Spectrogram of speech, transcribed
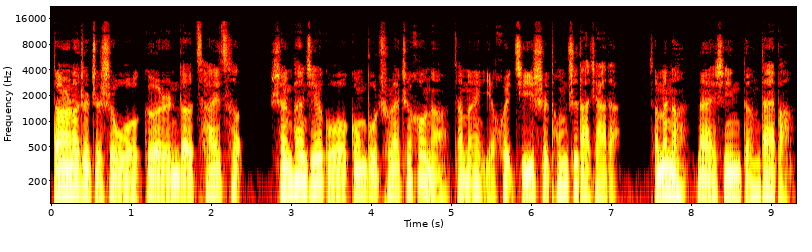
当然了，这只是我个人的猜测。审判结果公布出来之后呢，咱们也会及时通知大家的。咱们呢，耐心等待吧。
